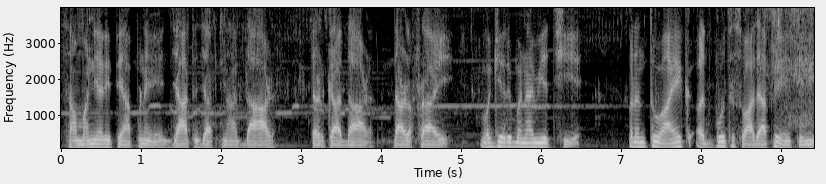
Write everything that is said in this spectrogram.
સામાન્ય રીતે આપણે જાત જાતના દાળ તડકા દાળ દાળ ફ્રાય વગેરે બનાવીએ છીએ. પરંતુ આ એક અદ્ભુત સ્વાદ આપે તેવી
